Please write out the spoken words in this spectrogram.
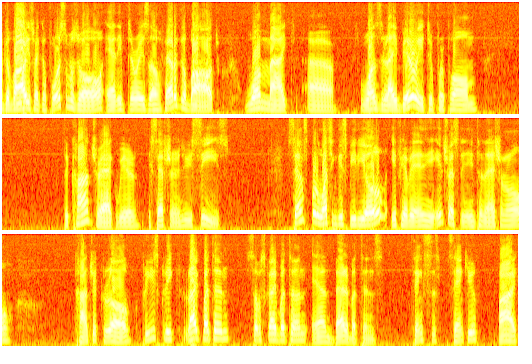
Gewalt is like a force majeure, and if there is a Gewalt, one might uh, one's liability to perform the contract where exception cease. Thanks for watching this video. If you have any interest in international contract law, please click like button, subscribe button, and bell buttons. Thanks. Thank you. Bye.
